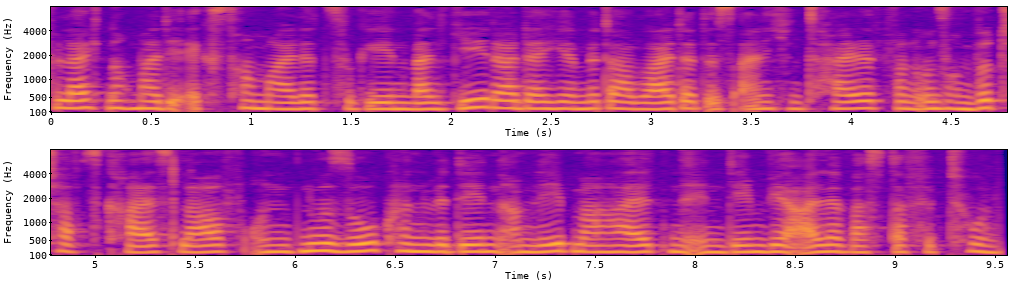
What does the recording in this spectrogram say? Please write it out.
vielleicht nochmal die Extrameile zu gehen, weil jeder, der hier mitarbeitet, ist eigentlich ein Teil von unserem Wirtschaftskreislauf und nur so können wir den am Leben erhalten, indem wir alle was dafür tun.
